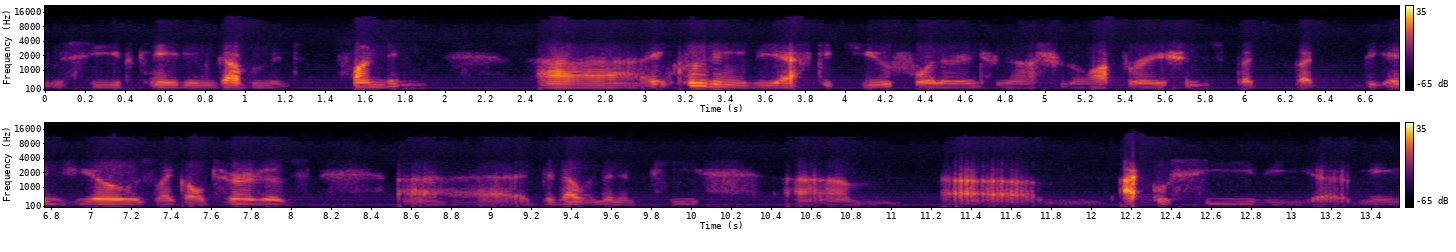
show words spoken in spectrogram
receive Canadian government funding. uh, including the FTQ for their international operations, but but the NGOs like Alternatives, uh, Development and Peace, um, um, AQOCI, the uh, main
